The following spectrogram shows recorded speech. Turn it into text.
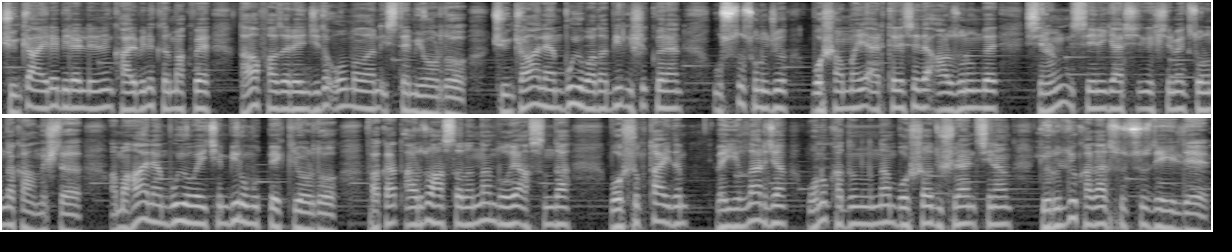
Çünkü aile bireylerinin kalbini kırmak ve daha fazla rencide olmalarını istemiyordu. Çünkü halen bu yuvada bir ışık veren usta sunucu boşanmayı ertelese de Arzu'nun ve Sinan'ın isteğini gerçekleştirmek zorunda kalmıştı. Ama halen bu yuva için bir umut bekliyordu. Fakat Arzu hastalığından dolayı aslında boşluktaydım ve yıllarca onu kadınlığından boşluğa düşüren Sinan görüldüğü kadar suçsuz değildi.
